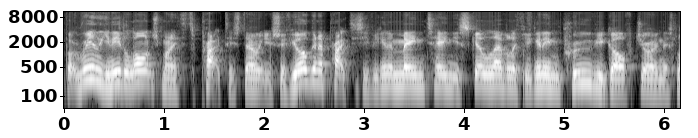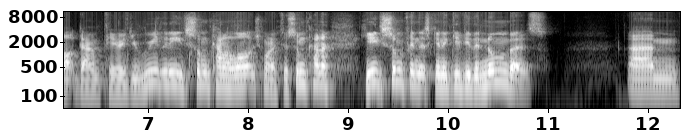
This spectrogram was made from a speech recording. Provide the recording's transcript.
But really you need a launch monitor to practice, don't you? So if you're going to practice, if you're going to maintain your skill level, if you're going to improve your golf during this lockdown period, you really need some kind of launch monitor, some kind of, you need something that's going to give you the numbers. Um,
